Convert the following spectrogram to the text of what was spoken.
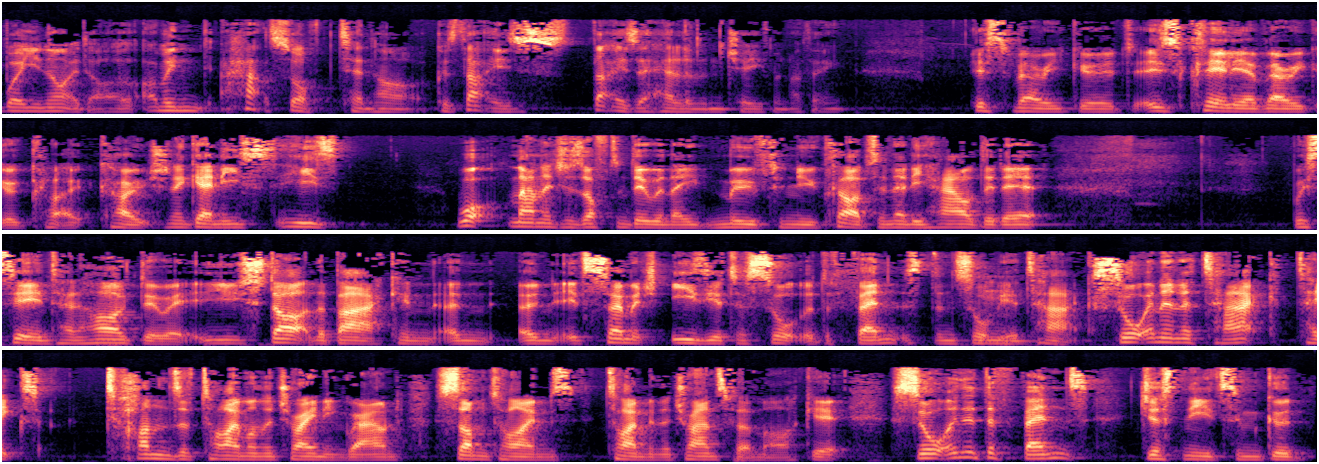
where United are. I mean, hats off to Ten Hag because that is that is a hell of an achievement. I think. It's very good. He's clearly a very good clo- coach. And again, he's he's what managers often do when they move to new clubs. And Eddie Howe did it. We're seeing Ten Hag do it. You start at the back, and, and, and it's so much easier to sort the defence than sort the mm. attack. Sorting an attack takes tons of time on the training ground, sometimes time in the transfer market. Sorting the defence just needs some good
